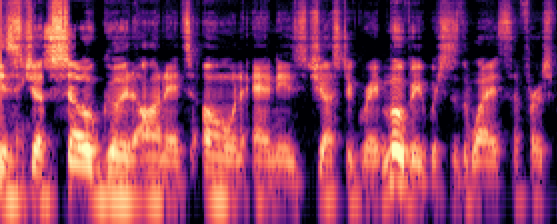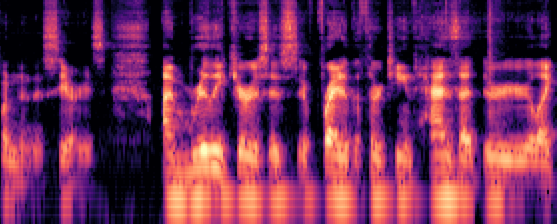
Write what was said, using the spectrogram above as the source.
is just so good on its own and is just a great movie, which is why it's the first one in the series. I'm really curious as if Friday the Thirteenth has that. Where you're like,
